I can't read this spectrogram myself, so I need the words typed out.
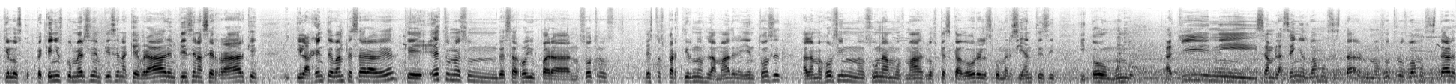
que los pequeños comercios empiecen a quebrar, empiecen a cerrar, que, y la gente va a empezar a ver que esto no es un desarrollo para nosotros, esto es partirnos la madre. Y entonces a lo mejor si nos unamos más, los pescadores, los comerciantes y, todo el mundo. Aquí ni sanblaseños vamos a estar, nosotros vamos a estar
